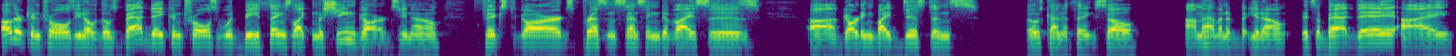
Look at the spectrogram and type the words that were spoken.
Other controls, you know, those bad day controls would be things like machine guards, you know, fixed guards, presence sensing devices, uh, guarding by distance, those kind of things. So I'm having a, you know, it's a bad day. I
